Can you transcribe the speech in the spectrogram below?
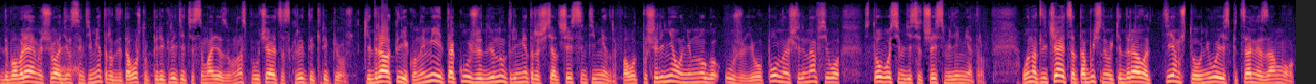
и добавляем еще один сантиметр для того, чтобы перекрыть эти саморезы. У нас получается скрытый крепеж. Кедрал клик, он имеет такую же длину 3 метра 66 сантиметров, а вот по ширине он немного уже. Его полная ширина всего 186 миллиметров. Он отличается от обычного кедрала тем, что у него есть специальный замок.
